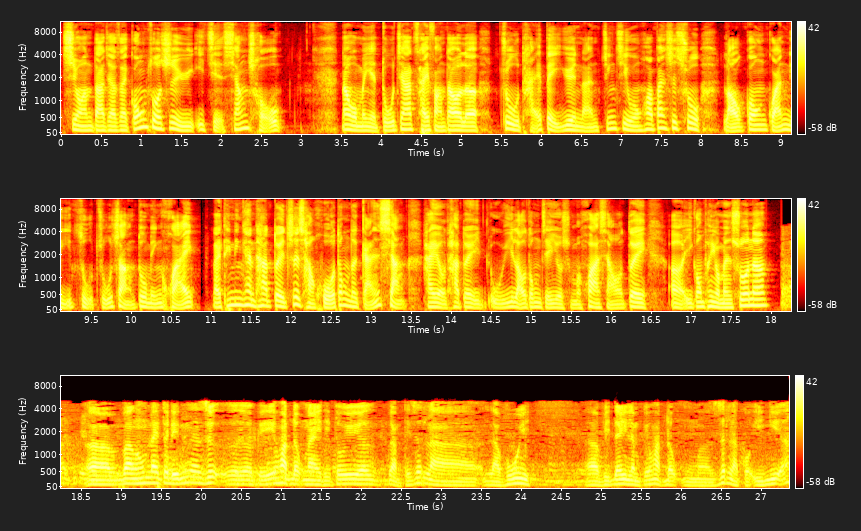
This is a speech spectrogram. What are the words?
希望大家在工作之余一解乡愁。那我们也独家采访到了驻台北越南经济文化办事处劳工管理组组长杜明怀。来听听看他对这场活动的感想，还有他对五一劳动节有什么话想要对呃义工朋友们说呢？呃，vâng, hôm nay tôi đến dự cái hoạt động này thì tôi cảm thấy rất là là vui, à, vì đây là một cái hoạt động rất là có ý nghĩa,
